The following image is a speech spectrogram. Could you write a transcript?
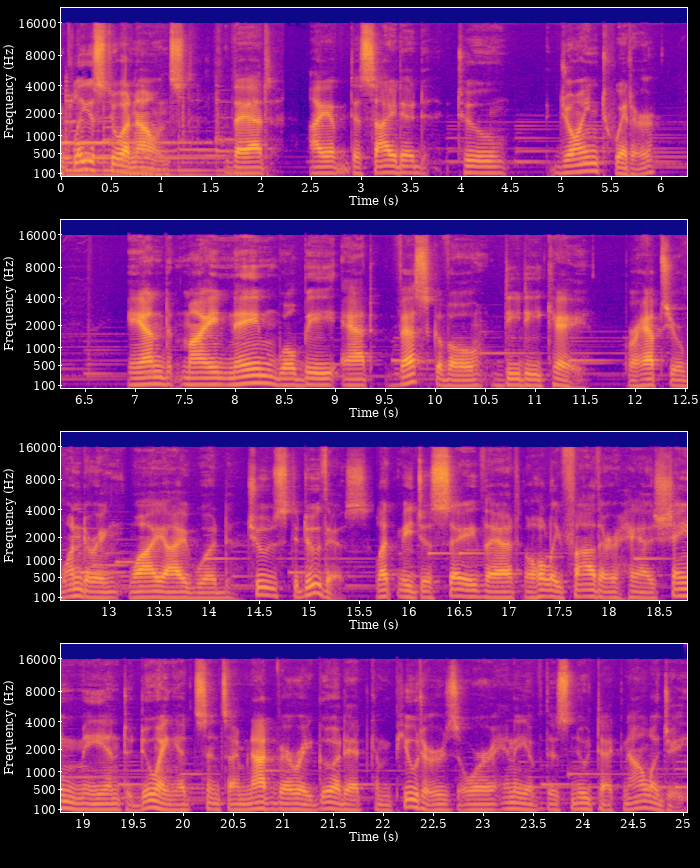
pleased to announce that I have decided to join Twitter and my name will be at Vescovo DDK. Perhaps you're wondering why I would choose to do this. Let me just say that the Holy Father has shamed me into doing it since I'm not very good at computers or any of this new technology.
